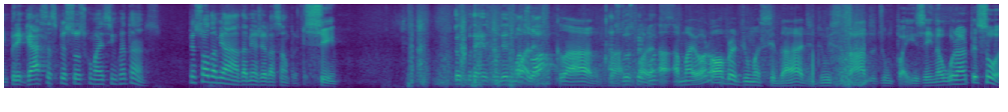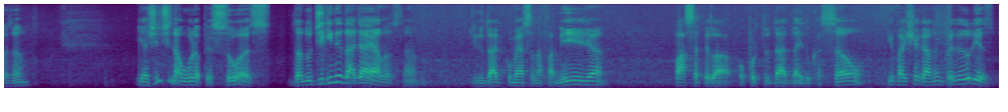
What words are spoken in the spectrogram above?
empregar essas pessoas com mais de 50 anos. Pessoal da minha, da minha geração, prefeito. Sim. Se eu puder responder numa Olha, só. Claro, claro. As duas perguntas. Olha, a, a, maior obra de uma cidade, de um estado, de um país é inaugurar pessoas, né? E a gente inaugura pessoas dando dignidade a elas, né? Dignidade começa na família, passa pela oportunidade da educação e vai chegar no empreendedorismo.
